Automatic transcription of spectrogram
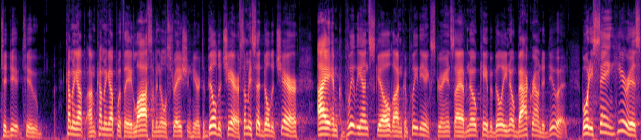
to do, to, coming up, I'm coming up with a loss of an illustration here, to build a chair. If somebody said build a chair, I am completely unskilled, I'm completely inexperienced, I have no capability, no background to do it. But what he's saying here is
